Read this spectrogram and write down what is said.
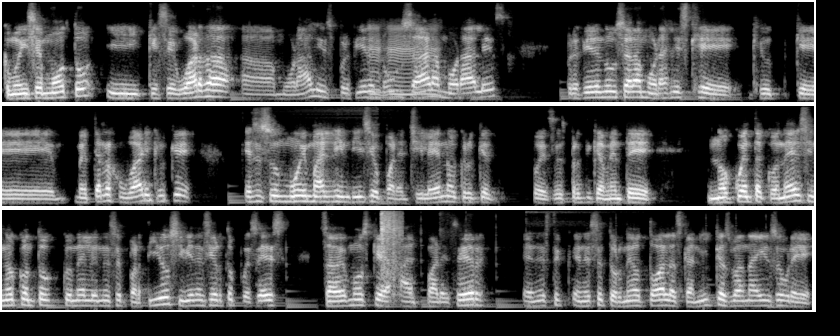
como dice Moto, y que se guarda a Morales, prefiere no usar a Morales, prefiere no usar a Morales que, que, meterlo a jugar, y creo que ese es un muy mal indicio para el chileno, creo que pues es prácticamente no cuenta con él, si no contó con él en ese partido, si bien es cierto, pues es, sabemos que al parecer en este, en este torneo todas las canicas van a ir sobre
